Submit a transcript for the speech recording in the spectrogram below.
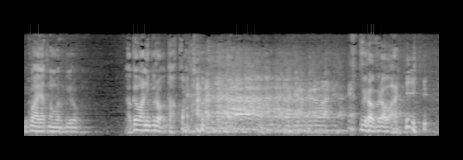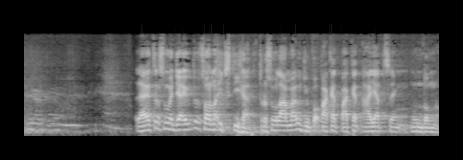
Iku ayat nomor piro? Oke wani piro takok. Biro-biro wani. Lah terus semenjak itu sono ijtihad. Terus ulama itu jupuk paket-paket ayat sing nguntungno.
